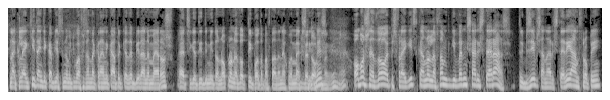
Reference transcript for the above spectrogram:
Να κλαίει. Και ήταν και κάποιοι αστυνομικοί που αφήσαν τα κράνη κάτω και δεν πήρανε μέρος. Έτσι για την τιμή των όπλων. Εδώ τίποτα από αυτά δεν έχουμε μέχρι Δεν το στιγμής. έχουμε δει, ναι. Όμως εδώ επισφραγίστηκαν όλα αυτά με την κυβέρνηση αριστεράς. Την ψήφισαν αριστεροί άνθρωποι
